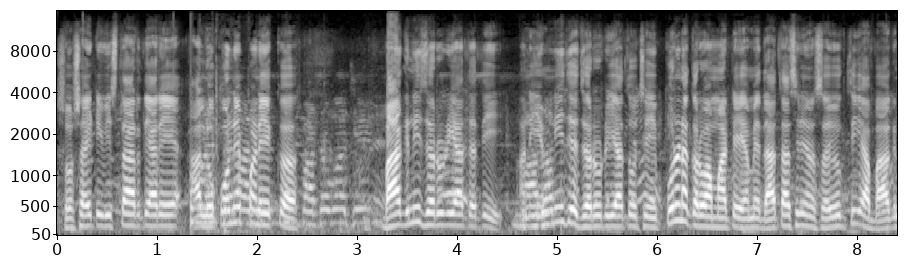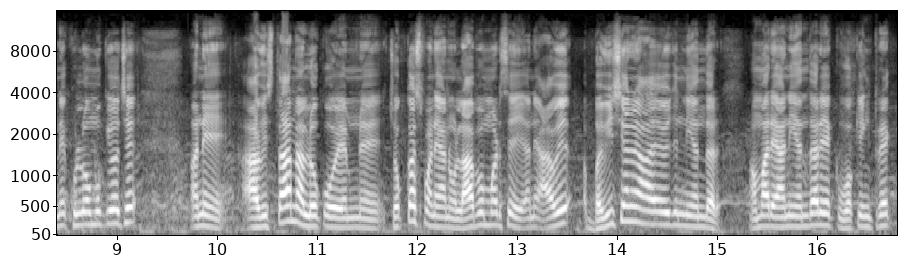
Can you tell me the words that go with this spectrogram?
સોસાયટી વિસ્તાર ત્યારે આ લોકોને પણ એક બાગની જરૂરિયાત હતી અને એમની જે જરૂરિયાતો છે એ પૂર્ણ કરવા માટે અમે દાતાશ્રીના સહયોગથી આ બાગને ખુલ્લો મૂક્યો છે અને આ વિસ્તારના લોકો એમને ચોક્કસપણે આનો લાભ મળશે અને આવે ભવિષ્યના આયોજનની અંદર અમારે આની અંદર એક વોકિંગ ટ્રેક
